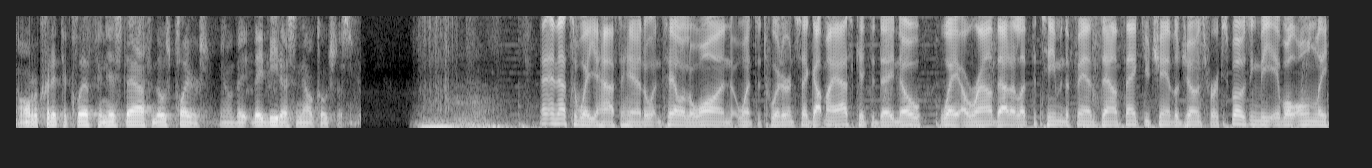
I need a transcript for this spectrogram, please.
All the credit to Kliff and his staff and those players. You know, they, they beat us and outcoached us. And that's the way you have to handle it. And Taylor Lewan went to Twitter and said, Got my ass kicked today. No way around that. I let the team and the fans down. Thank you, Chandler Jones, for exposing me. It will only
